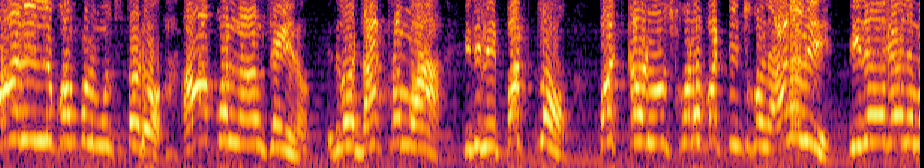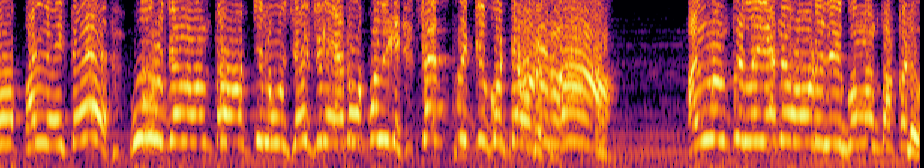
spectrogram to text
ఆడిల్లు కొంపలు ముంచుతాడు. ఆ పనులు ఆన్ చేయను. ఇదిగో డాక్టర్ అమ్మా ఇది నీ పట్నం. పక్క కూడా పట్టించుకోండి అడవి ఇదే కానీ మా పల్లె అయితే ఊరు జనం అంతా వచ్చి నువ్వు చేసిన ఏదో పల్లికి చంపించి కొట్టేవాడు. అన్నం పిల్ల ఎదవాడు నీ గుమ్మం తక్కడు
